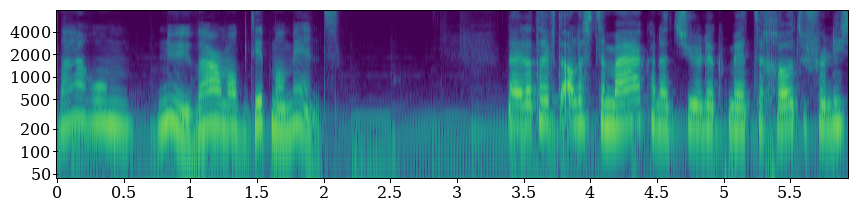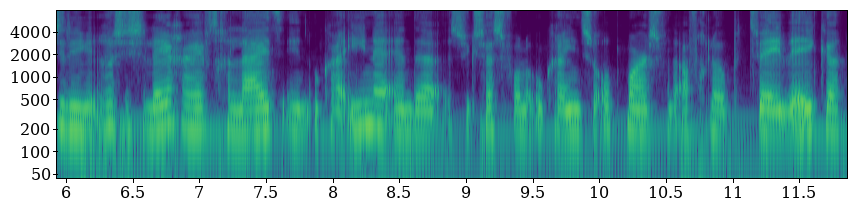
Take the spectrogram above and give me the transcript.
Waarom nu? Waarom op dit moment? Nou, dat heeft alles te maken natuurlijk met de grote verliezen die het Russische leger heeft geleid in Oekraïne en de succesvolle Oekraïnse opmars van de afgelopen twee weken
